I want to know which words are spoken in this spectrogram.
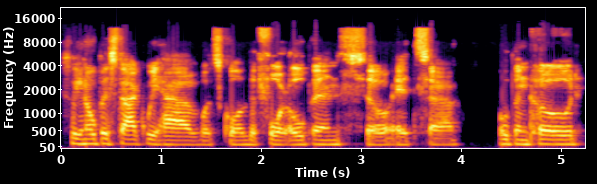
So in OpenStack, we have what's called the four opens. So it's uh, open code,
